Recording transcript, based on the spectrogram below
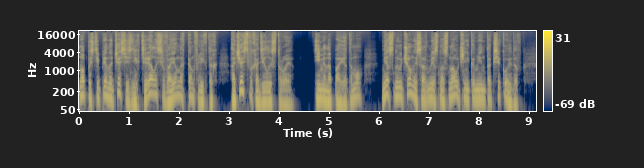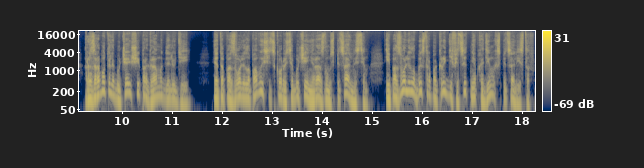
но постепенно часть из них терялась в военных конфликтах, а часть выходила из строя. Именно поэтому местные ученые совместно с научниками интоксикоидов разработали обучающие программы для людей. Это позволило повысить скорость обучения разным специальностям и позволило быстро покрыть дефицит необходимых специалистов.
